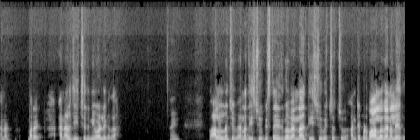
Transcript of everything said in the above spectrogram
అన్నట్టు. మరి అనాలజీ ఇచ్చేది మీ వాళ్ళే కదా? పాలల నుంచి వెన్న తీసి చూపిస్తే ఇదిగో వెన్న తీసి చూపించవచ్చు అంటే ఇప్పుడు పాలలో వెన్న లేదు.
